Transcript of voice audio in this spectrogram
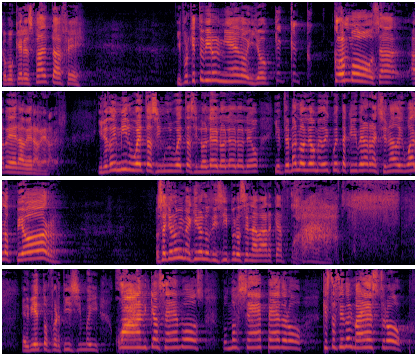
Como que les falta fe. ¿Y por qué tuvieron miedo? Y yo, ¿qué, cómo O sea, a ver, a ver, a ver, a ver. Y le doy mil vueltas y mil vueltas y lo leo, y lo leo, y lo leo. Y entre más lo leo me doy cuenta que yo hubiera reaccionado igual o peor. O sea, yo no me imagino a los discípulos en la barca. El viento fuertísimo y, Juan, ¿qué hacemos? Pues no sé, Pedro. ¿Qué está haciendo el maestro?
